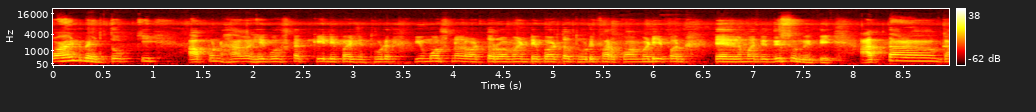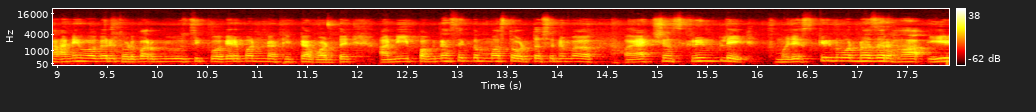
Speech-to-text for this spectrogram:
पॉईंट भेटतो की आपण हा हे गोष्ट केली पाहिजे. थोडं इमोशनल वाटतं रोमॅन्टिक वाटतं थोडीफार कॉमेडी पण त्यामध्ये दिसून येते. आत्ता गाणे वगैरे थोडेफार म्युझिक वगैरे पण ठीकठाक वाटते आणि बघण्यास एकदम मस्त वाटतं सिनेमा ॲक्शन स्क्रीन प्ले म्हणजे स्क्रीनवर नजर हा ही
